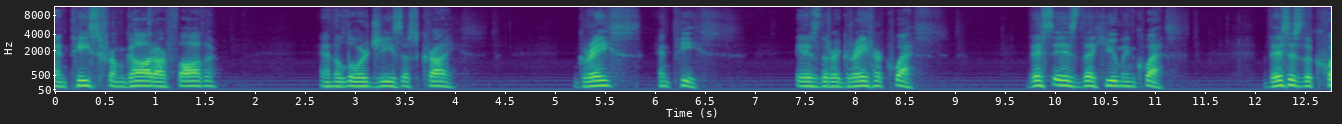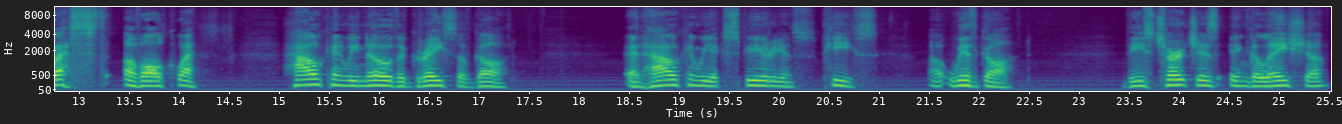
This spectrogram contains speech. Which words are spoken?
and peace from God our Father and the Lord Jesus Christ. Grace and peace. Is there a greater quest? This is the human quest. This is the quest of all quests. How can we know the grace of God? And how can we experience peace uh, with God? These churches in Galatia,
